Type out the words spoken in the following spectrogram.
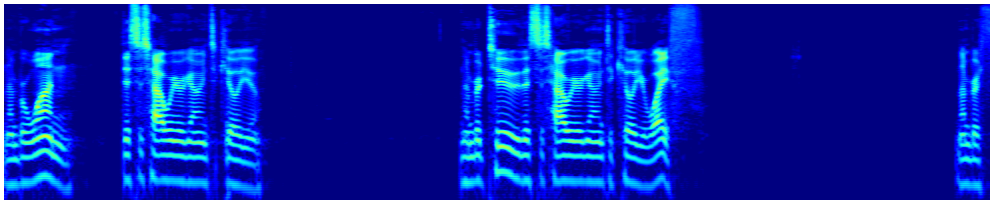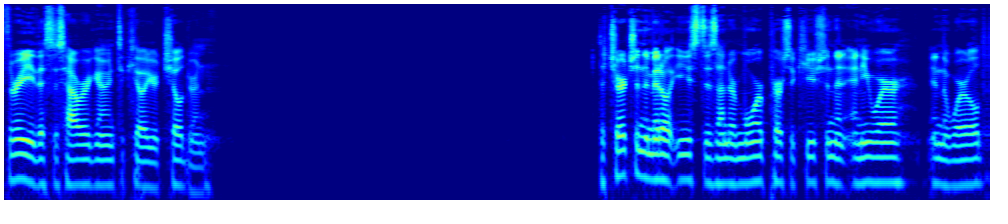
Number one, this is how we are going to kill you. Number two, this is how we are going to kill your wife. Number three, this is how we're going to kill your children. The church in the Middle East is under more persecution than anywhere in the world.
